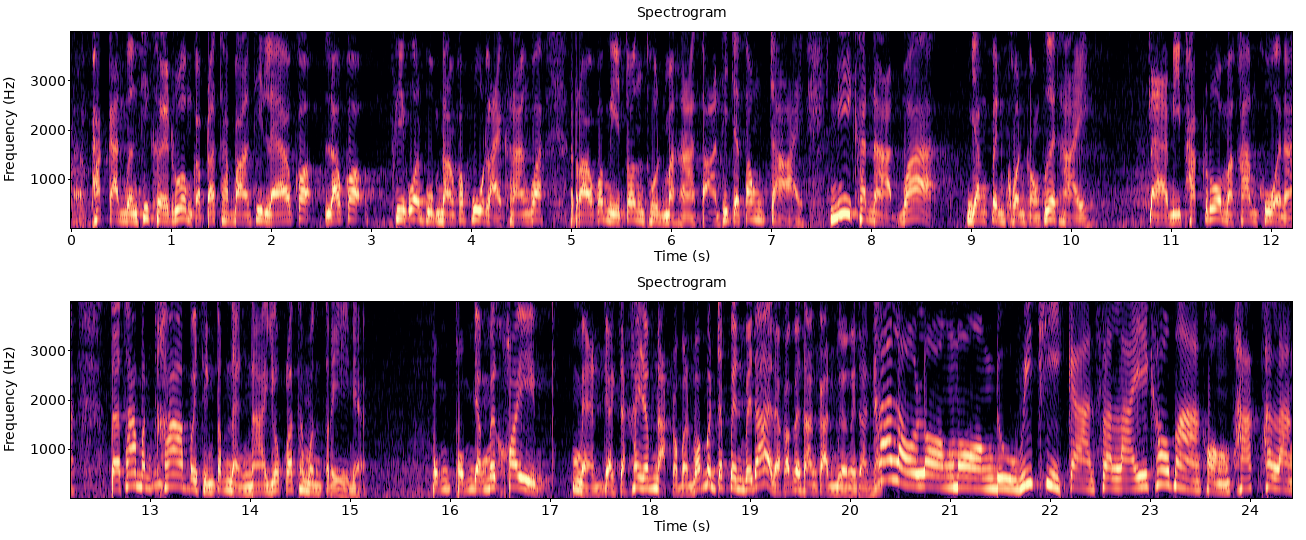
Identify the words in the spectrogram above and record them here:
เอ่อพรรคการเมืองที่เคยร่วมกับรัฐบาลที่แล้วก็แล้วก็ พี่อ้วนภูมิธรรมก็พูดหลายครั้งว่า เราก็มีต้นทุนมหาศาลที่จะต้องจ่าย นี่ขนาดว่ายังเป็นคนของเพื่อไทย แต่มีพักร่วมมาข้ามขั้วนะแต่ถ้ามันข้ามไปถึงตำแหน่งนายกรัฐมนตรีเนี่ย ผมผมยังไม่ค่อยแหมอยากจะให้น้ำหนักกับมันว่ามันจะเป็นไปได้เหรอครับในทางการเมืองอาจารย์ครับ ถ้าเราลองมองดูวิธีการสไลด์เข้ามาของพักพลัง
